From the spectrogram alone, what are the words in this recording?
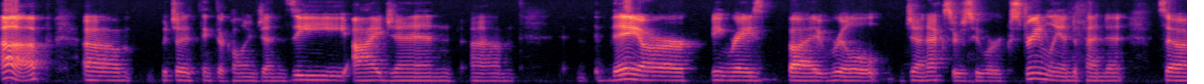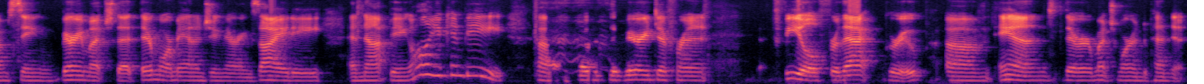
up, um, which I think they're calling Gen Z, iGen, um, they are being raised by real Gen Xers who are extremely independent. So I'm seeing very much that they're more managing their anxiety and not being all you can be. Uh, so it's a very different feel for that group. Um, and they're much more independent,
